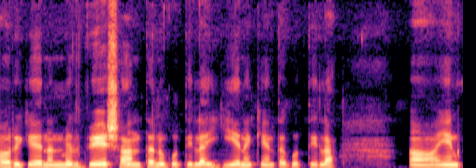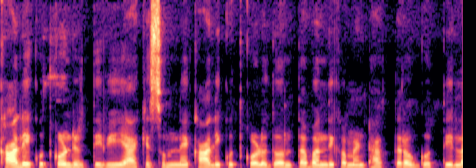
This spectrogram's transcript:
ಅವರಿಗೆ ನನ್ನ ಮೇಲೆ ದ್ವೇಷ ಅಂತಲೂ ಗೊತ್ತಿಲ್ಲ, ಏನಕ್ಕೆ ಅಂತ ಗೊತ್ತಿಲ್ಲ. ಏನು ಖಾಲಿ ಕೂತ್ಕೊಂಡಿರ್ತೀವಿ, ಯಾಕೆ ಸುಮ್ಮನೆ ಖಾಲಿ ಕೂತ್ಕೊಳ್ಳೋದು ಅಂತ ಬಂದು ಕಮೆಂಟ್ ಹಾಕ್ತಾರೋ ಗೊತ್ತಿಲ್ಲ.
